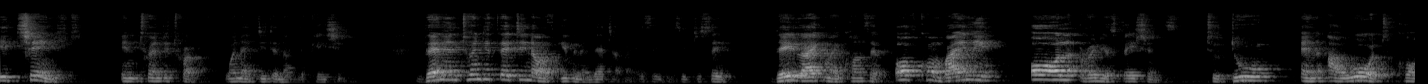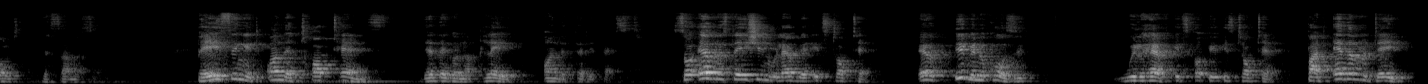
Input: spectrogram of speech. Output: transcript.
it changed in 2012 when i did an application. Then in 2013 i was given a letter by sabc to say they like my concept of combining all radio stations to do an award called the summer song. Basing it on the top 10s that they're going to play on the 31st so every station will have its top 10 Eh, even course will have its, its top 10. But the day,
